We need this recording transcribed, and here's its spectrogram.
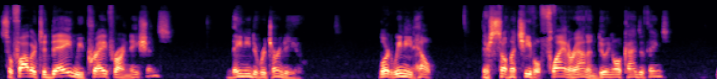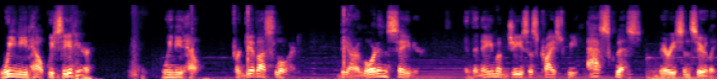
So Father, today we pray for our nations. They need to return to you. Lord, we need help. There's so much evil flying around and doing all kinds of things. We need help. We see it here. We need help. Forgive us, Lord. Be our Lord and Savior. In the name of Jesus Christ, we ask this very sincerely.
